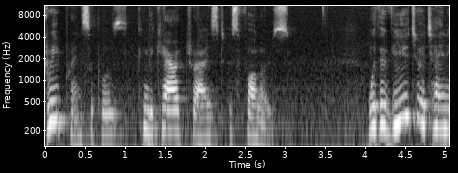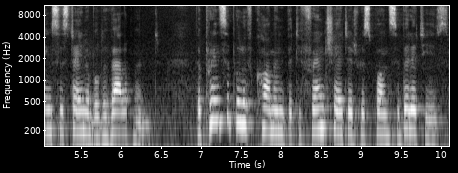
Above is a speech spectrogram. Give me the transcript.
three principles can be characterized as follows. With a view to attaining sustainable development, the principle of common but differentiated responsibilities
